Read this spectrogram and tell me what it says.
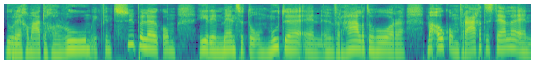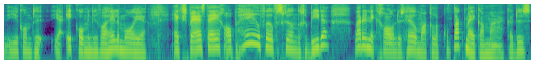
doe regelmatig een room. Ik vind het super leuk om hierin mensen te ontmoeten en hun verhalen te horen. Maar ook om vragen te stellen. En je komt, ja, ik kom in ieder geval hele mooie experts tegen op heel veel verschillende gebieden. Waarin ik gewoon dus heel makkelijk contact mee kan maken. Dus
